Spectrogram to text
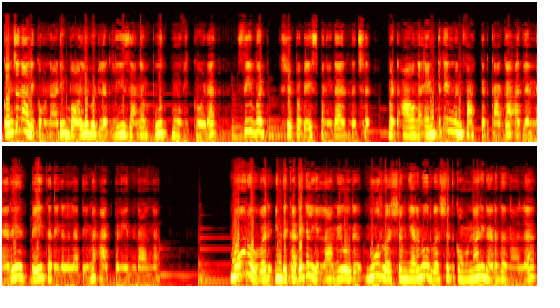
கொஞ்ச நாளைக்கு முன்னாடி பாலிவுட்ல ரிலீஸ் ஆன பூத் மூவி கூட சீபர்ட் ஷிப்பை பேஸ் பண்ணி தான் இருந்துச்சு. பட் அவங்க என்டர்டெயின்மெண்ட் ஃபேக்டருக்காக அதுல நிறைய பேய் கதைகள் எல்லாத்தையுமே ஆட் பண்ணியிருந்தாங்க. மோர் ஓவர் இந்த கதைகள் எல்லாமே ஒரு நூறு வருஷம் இருநூறு வருஷத்துக்கு முன்னாடி நடந்ததுனால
